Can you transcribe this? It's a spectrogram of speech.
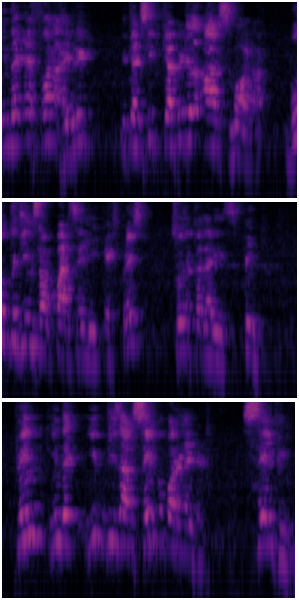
in the F1 hybrid. You can see capital R, small r. Both the genes are partially expressed, so the color is pink. When in the if these are self-pollinated, selfing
